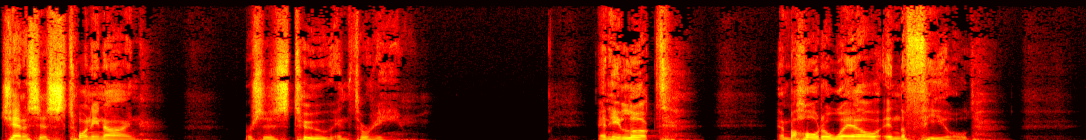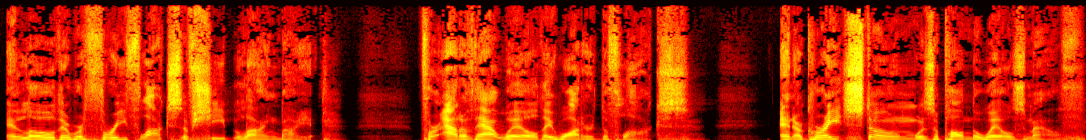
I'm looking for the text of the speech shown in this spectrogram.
Genesis 29, verses 2 and 3. And he looked, and behold, a well in the field. And lo, there were three flocks of sheep lying by it. For out of that well they watered the flocks. And a great stone was upon the well's mouth.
